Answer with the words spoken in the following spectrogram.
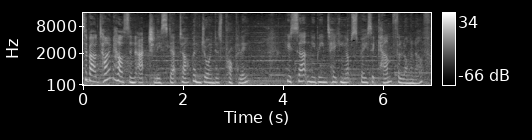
It's about time Halsin actually stepped up and joined us properly. He's certainly been taking up space at camp for long enough.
